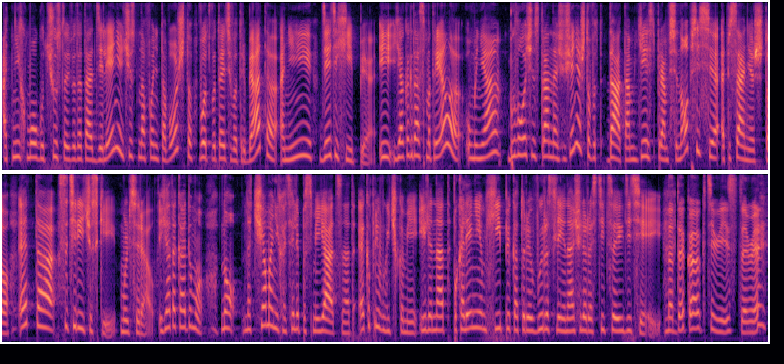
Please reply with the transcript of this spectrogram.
от них могут чувствовать вот это отделение чисто на фоне того, что вот вот эти вот ребята, они дети хиппи. И я когда смотрела, у меня было очень странное ощущение, что вот да, там есть прям в синопсисе описание, что это сатирический мультсериал. И я такая думаю, но над чем они хотели посмеяться? Над эко-привычками или над поколением хиппи, которые выросли и начали растить своих детей? Над эко-активистами.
